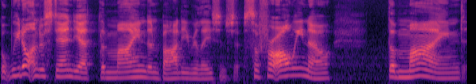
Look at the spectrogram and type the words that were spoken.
but we don't understand yet the mind and body relationship. So for all we know, the mind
